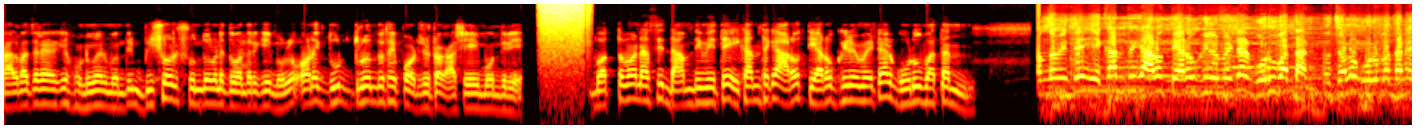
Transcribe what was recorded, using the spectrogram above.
মালবাজারে আর কি হনুমান মন্দির। ভীষণ সুন্দর মানে তোমাদেরকে বলব। অনেক দূর দূরান্ত থেকে পর্যটক আসে এই মন্দিরে। বর্তমান আছি দামদিমিতে এখান থেকে আরও তেরো কিলোমিটার গরু বাতান রামনামিতে এখান থেকে আরও তেরো কিলোমিটার গরু বাতান তো চলো গরু বাতানে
